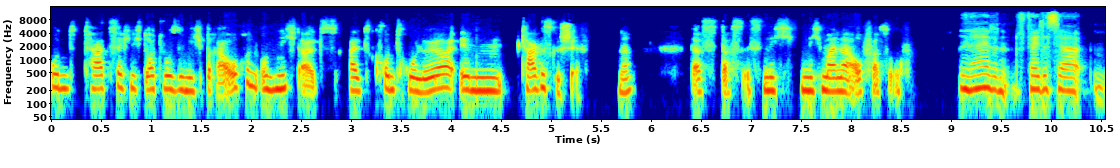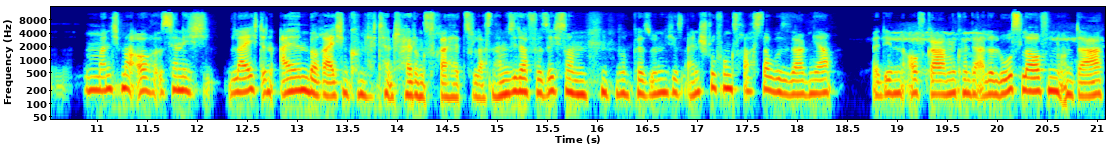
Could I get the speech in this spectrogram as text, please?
und tatsächlich dort, wo sie mich brauchen und nicht als, als Kontrolleur im Tagesgeschäft. Ne? Das, das ist nicht, nicht meine Auffassung. Nee, dann fällt es ja manchmal auch, ist ja nicht leicht, in allen Bereichen komplette Entscheidungsfreiheit zu lassen. Haben Sie da für sich so ein, so ein persönliches Einstufungsraster, wo Sie sagen, ja, bei den Aufgaben könnt ihr alle loslaufen und da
